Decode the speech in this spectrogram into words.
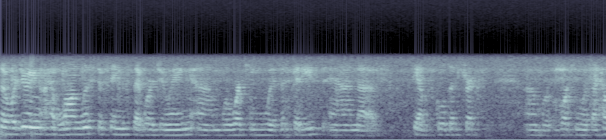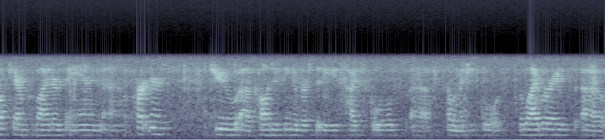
So we're doing, I have a long list of things that we're doing. Um, we're working with the cities and uh, Seattle school districts. Um, we're working with our healthcare providers and uh, partners through uh, colleges, universities, high schools, uh, elementary schools. The libraries uh,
